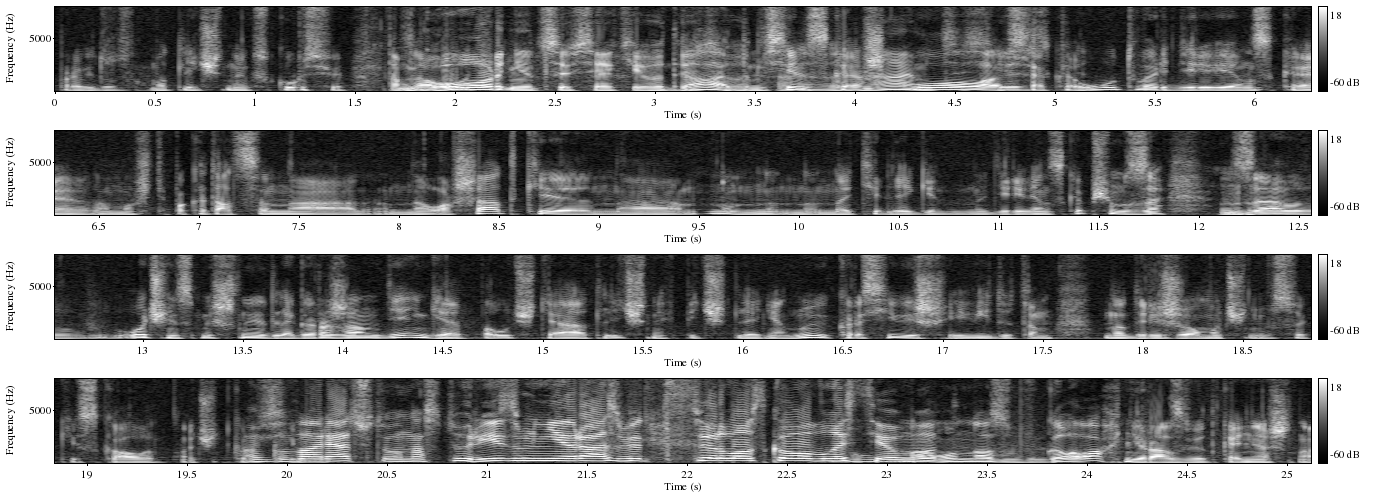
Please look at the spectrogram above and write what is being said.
проведут вам отличную экскурсию. Там горницы всякие вот да, эти там вот, сельская орнаменты, школа, сельская. всякая утварь деревенская. Там можете покататься на, на лошадке, на, ну, на, на телеге телеги на деревенской. В общем, за, за очень смешные для горожан деньги получите отличное впечатление. Ну и красивейшие виды, там над Режом очень высокие скалы, очень А красиво. говорят, что у нас туризм не развит в Свердловской области. Ну, вот. Он у нас в головах не развит, конечно.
